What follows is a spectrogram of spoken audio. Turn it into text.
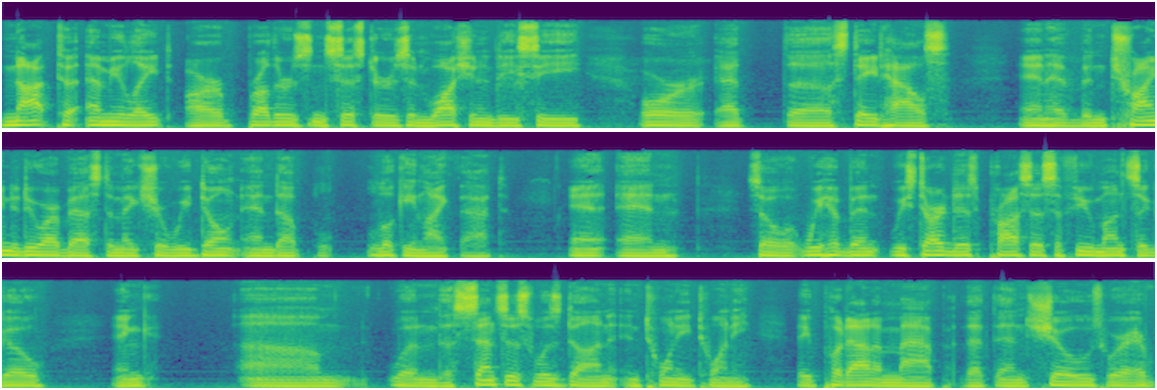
not to emulate our brothers and sisters in Washington D.C. or at the state house, and have been trying to do our best to make sure we don't end up looking like that. And and so we have been we started this process a few months ago, and um, when the census was done in 2020, they put out a map that then shows where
